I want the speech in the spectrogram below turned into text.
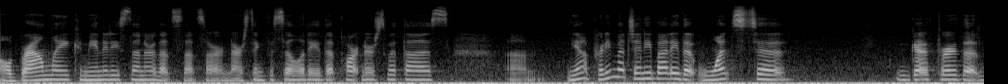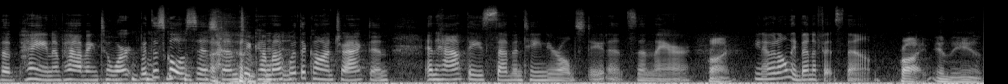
Old Brownlee Community Center, that's, that's our nursing facility that partners with us. Um, yeah, pretty much anybody that wants to go through the, the pain of having to work with the school system to come up with a contract and, and have these 17 year old students in there. Right, You know, it only benefits them right, in the end.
